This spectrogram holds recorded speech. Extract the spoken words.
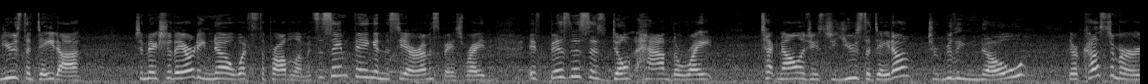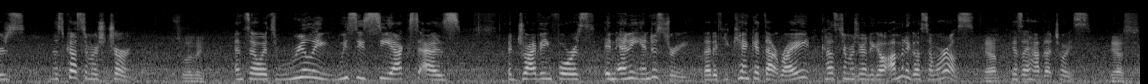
use the data to make sure they already know what's the problem. It's the same thing in the CRM space, right? If businesses don't have the right technologies to use the data to really know their customers, and those customers churn. Absolutely. And so it's really, we see CX as a driving force in any industry, that if you can't get that right, customers are going to go, I'm going to go somewhere else, Yeah. because I have that choice. Yes,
